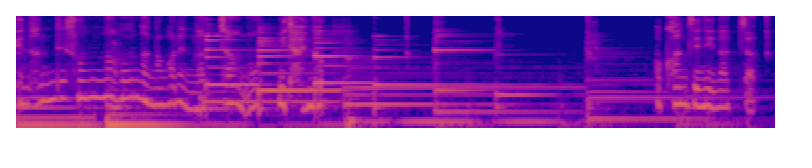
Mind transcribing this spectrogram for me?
えなんでそんな風な流れになっちゃうの？みたいな。感じになっちゃった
